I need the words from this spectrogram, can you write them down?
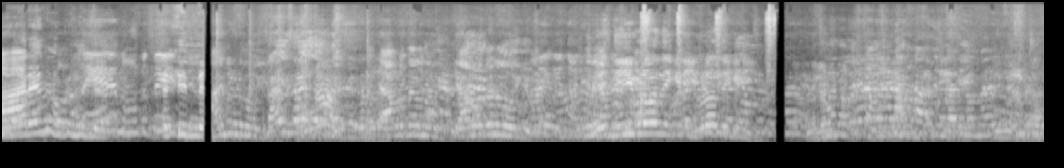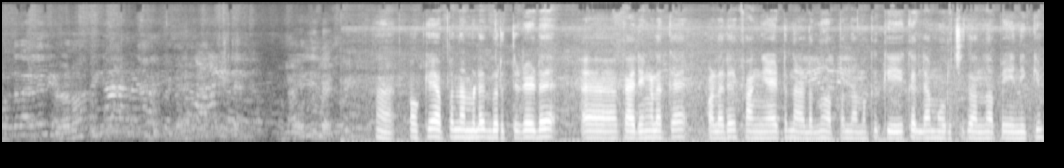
ആരെയും നോക്കുന്നില്ല. ക്യാമറ തന്നെ നോക്കി. ക്യാമറ തന്നെ നോക്കിയോ നീ ആ ഓക്കെ അപ്പം നമ്മുടെ ബർത്ത്ഡേയുടെ കാര്യങ്ങളൊക്കെ വളരെ ഭംഗിയായിട്ട് നടന്നു. അപ്പം നമുക്ക് കേക്കെല്ലാം മുറിച്ച് തന്നു. അപ്പോൾ എനിക്കും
